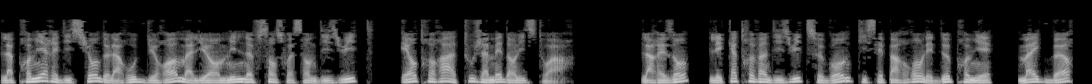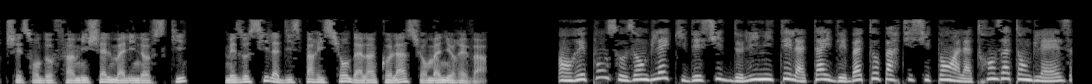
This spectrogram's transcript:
La première édition de la route du Rhum a lieu en 1978, et entrera à tout jamais dans l'histoire. La raison, les 98 secondes qui sépareront les deux premiers, Mike Birch et son dauphin Michel Malinowski, mais aussi la disparition d'Alain Colas sur Manureva. En réponse aux Anglais qui décident de limiter la taille des bateaux participant à la Transat anglaise,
